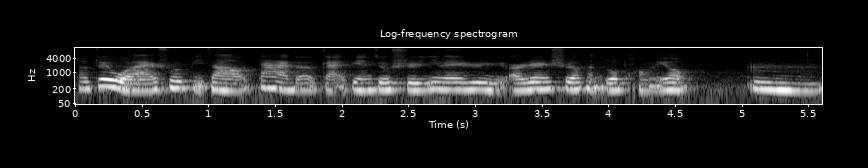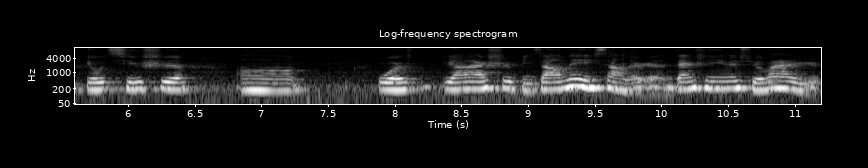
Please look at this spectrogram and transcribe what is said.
那对我来说比较大的改变，就是因为日语而认识了很多朋友，嗯尤其是，嗯、我原来是比较内向的人，但是因为学外语，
